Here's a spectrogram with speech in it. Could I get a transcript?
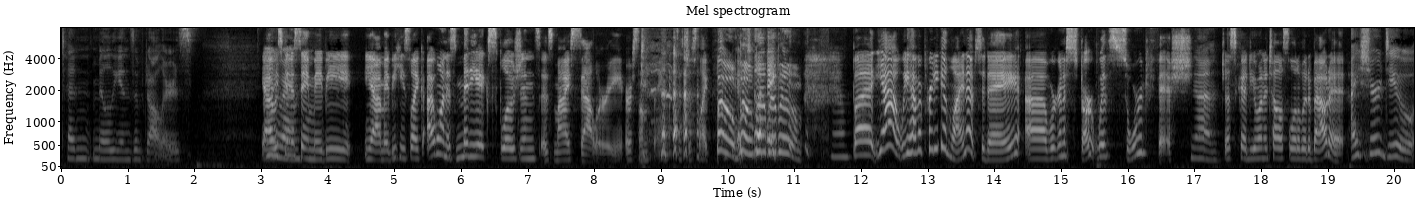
ten millions of dollars. Yeah, I was gonna say maybe, yeah, maybe he's like, I want as many explosions as my salary or something. it's just like boom, boom, boom, boom, boom. Yeah. But yeah, we have a pretty good lineup today. Uh, we're gonna start with Swordfish. Yeah. Jessica, do you want to tell us a little bit about it? I sure do.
